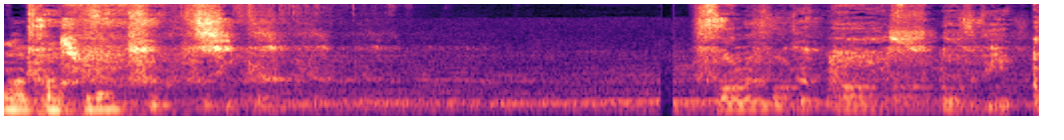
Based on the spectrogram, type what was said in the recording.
On va prendre celui-là. Follow the path of the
